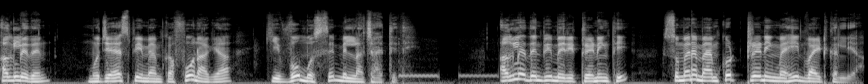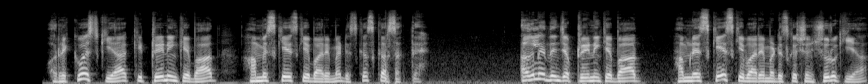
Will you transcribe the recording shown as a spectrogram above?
अगले दिन मुझे एसपी मैम का फ़ोन आ गया कि वो मुझसे मिलना चाहती थी। अगले दिन भी मेरी ट्रेनिंग थी सो मैंने मैम को ट्रेनिंग में ही इनवाइट कर लिया और रिक्वेस्ट किया कि ट्रेनिंग के बाद हम इस केस के बारे में डिस्कस कर सकते हैं। अगले दिन जब ट्रेनिंग के बाद हमने इस केस के बारे में डिस्कशन शुरू किया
